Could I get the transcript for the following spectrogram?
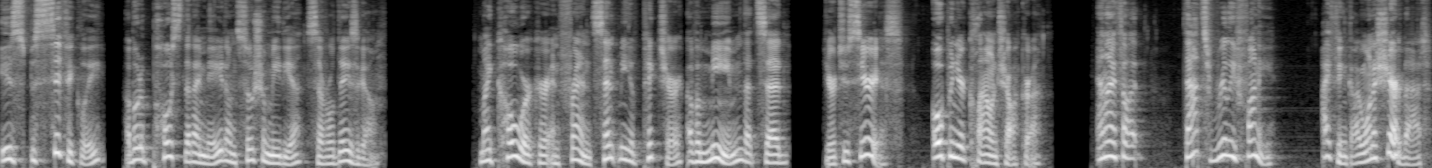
is specifically about a post that I made on social media several days ago. My coworker and friend sent me a picture of a meme that said, you're too serious, open your clown chakra. And I thought, that's really funny. I think I wanna share that.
